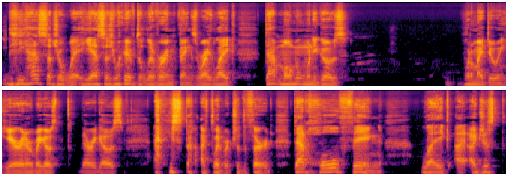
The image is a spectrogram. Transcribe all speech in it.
He has such a way. He has such a way of delivering things. Right, like that moment when he goes, "What am I doing here?" and everybody goes, "There he goes." And he st- I've played Richard the Third. That whole thing, like I, I just,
